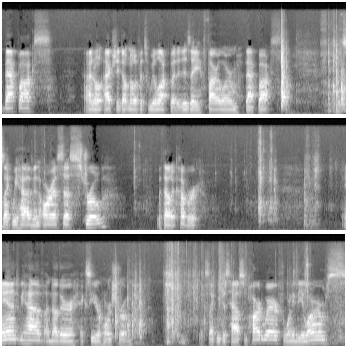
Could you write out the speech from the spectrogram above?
back box. I don't actually don't know if it's Wheelock, but it is a fire alarm back box. Looks like we have an RSS strobe without a cover. And we have another Exceeder horn strobe. Looks like we just have some hardware for one of the alarms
